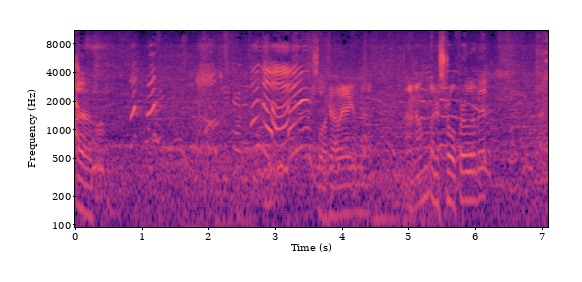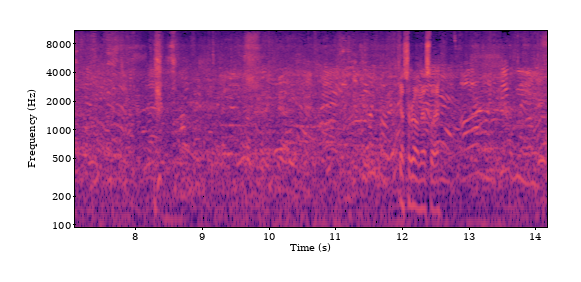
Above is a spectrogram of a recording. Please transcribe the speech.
Hello. just walk way. I don't know, let her stroll for a little bit. Guess we're going this way. Oh my goodness.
